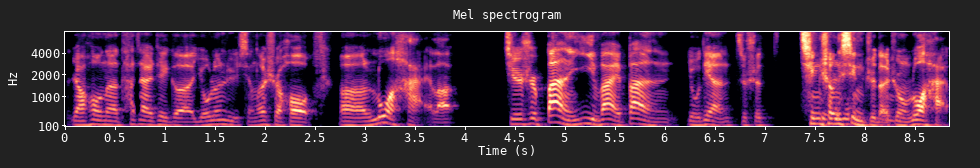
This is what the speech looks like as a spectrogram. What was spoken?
然后呢，她在这个游轮旅行的时候，呃，落海了，其实是半意外半有点就是轻生性质的这种落海了。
